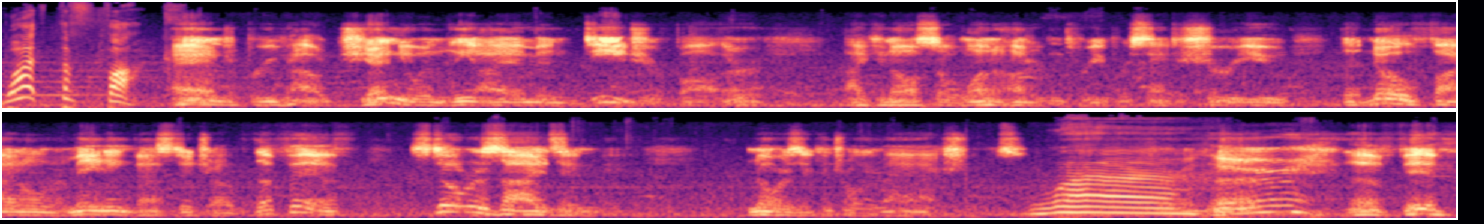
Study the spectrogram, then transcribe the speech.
What the fuck? And to prove how genuinely I am indeed your father, I can also 103% assure you that no final remaining vestige of the fifth still resides in me, nor is it controlling my actions. Whoa. Her, the fifth,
